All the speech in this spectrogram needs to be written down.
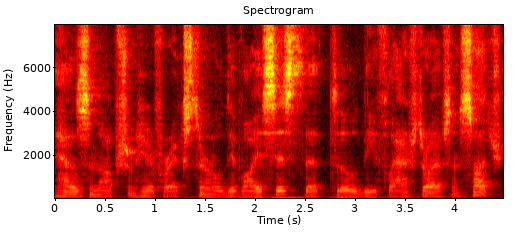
Has an option here for external devices that will be flash drives and such,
